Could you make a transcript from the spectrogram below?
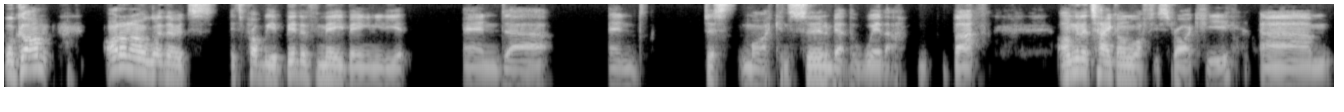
look, I'm, I don't know whether it's it's probably a bit of me being an idiot and uh, and just my concern about the weather, but I'm going to take on Lofty Strike here. Um,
